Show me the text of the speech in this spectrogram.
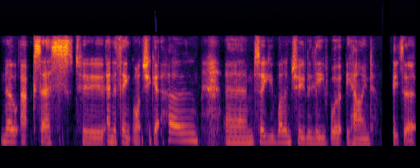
no access to anything once you get home. Um, so, you well and truly leave work behind. Peter,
